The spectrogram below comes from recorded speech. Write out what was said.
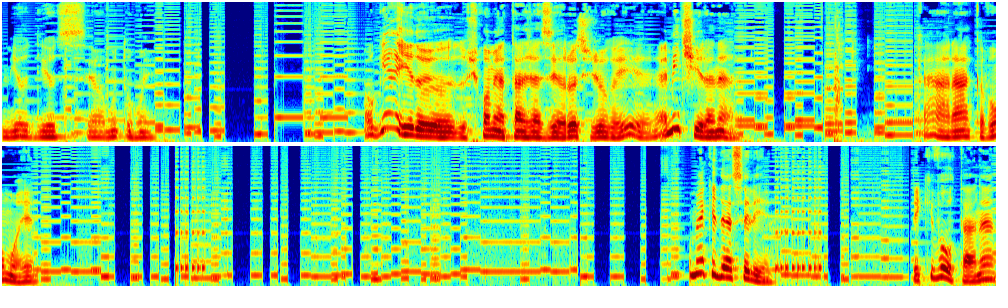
Meu Deus do céu, é muito ruim. Alguém aí do, dos comentários já zerou esse jogo aí? É mentira, né? Caraca, vou morrer. Como é que desce ali? Tem que voltar, né?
